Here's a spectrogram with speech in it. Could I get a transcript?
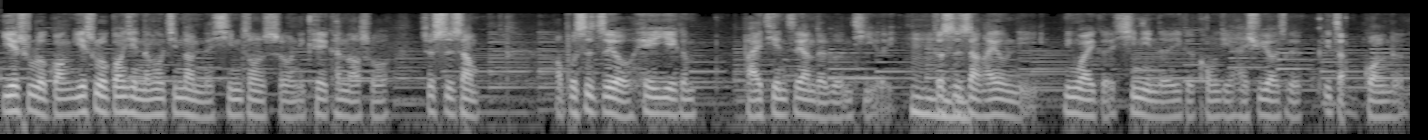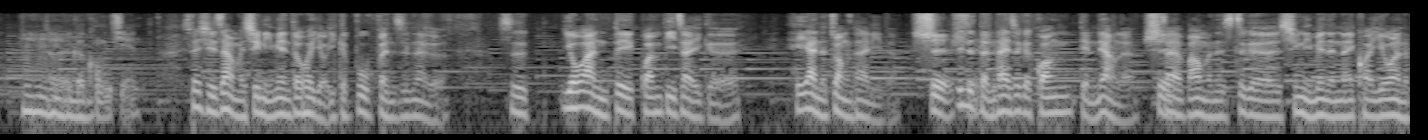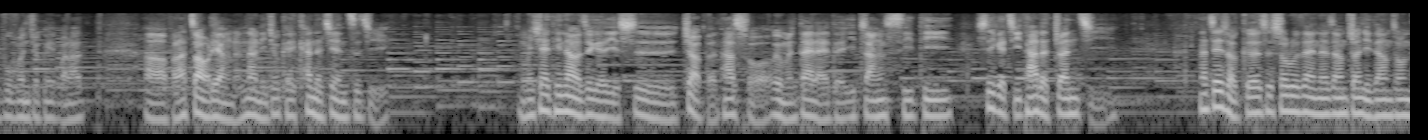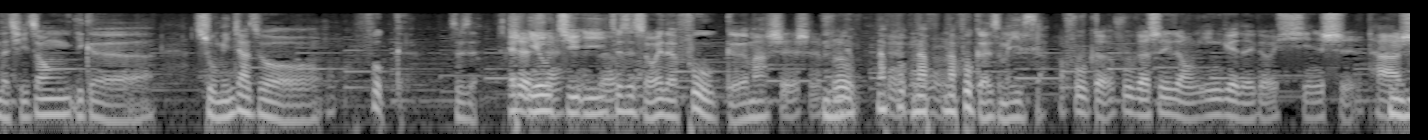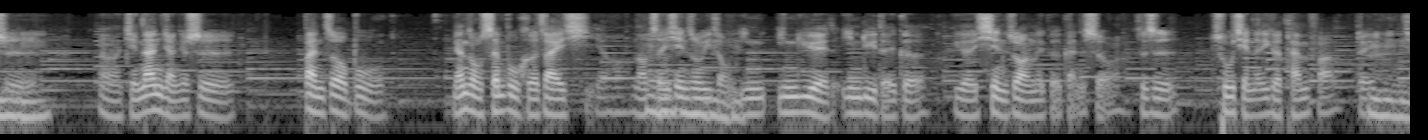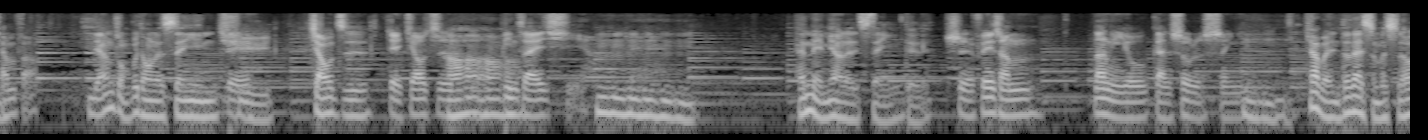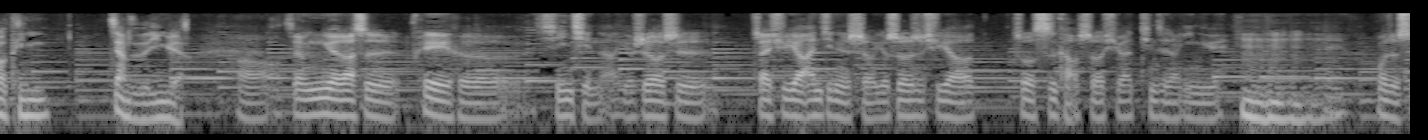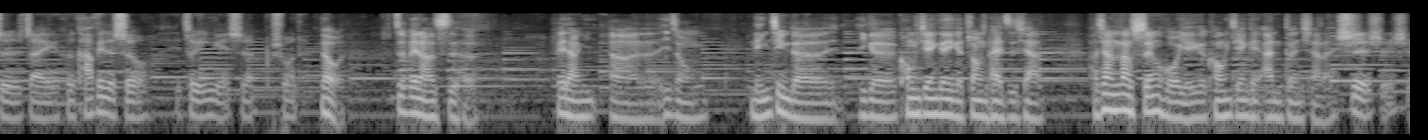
耶稣的光，耶稣的光线能够进到你的心中的时候，你可以看到说，这世上，啊，不是只有黑夜跟。白天这样的轮替而已，嗯，这世上还有你另外一个心灵的一个空间，还需要这个一盏光的，嗯，的一个空间。所以，其实，在我们心里面都会有一个部分是那个，是幽暗被关闭在一个黑暗的状态里的，是，一直等待这个光点亮了，是，再把我们的这个心里面的那一块幽暗的部分就可以把它，呃，把它照亮了，那你就可以看得见自己。我们现在听到的这个也是 Job 他所为我们带来的一张 CD，是一个吉他的专辑。那这首歌是收录在那张专辑当中的其中一个署名叫做 Fugue，是不是，是？F U G E，就是所谓的副格吗？是是。嗯、那副那那副格是什么意思啊？副格副格是一种音乐的一个形式，它是嗯、呃，简单讲就是伴奏部。两种声部合在一起啊，然后呈现出一种音、嗯、音乐的音律的一个一个现状的一个感受啊，这是粗浅的一个弹法，对，讲、嗯、法。两种不同的声音去交织，对，交织并在一起，嗯嗯嗯嗯嗯，很美妙的声音，对不对？是非常让你有感受的声音。嗯，教本你都在什么时候听这样子的音乐啊？哦，这种音乐的话是配合心情啊，有时候是在需要安静的时候，有时候是需要做思考的时候需要听这种音乐。嗯嗯嗯嗯，或者是在喝咖啡的时候，这个音乐是不错的。那我这非常适合，非常呃一种宁静的一个空间跟一个状态之下，好像让生活有一个空间可以安顿下来。是是是。是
